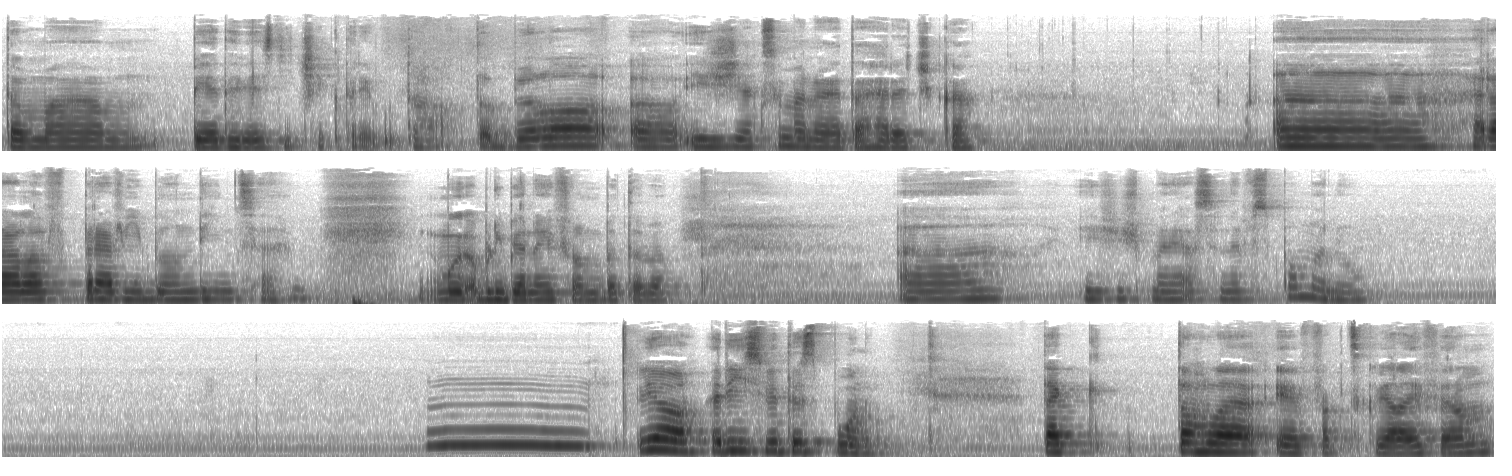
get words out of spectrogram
to mám pět hvězdiček tady u toho. To bylo, uh, ježíš, jak se jmenuje ta herečka? Uh, hrála v Pravý blondýnce. Můj oblíbený film pro tebe. Uh, Ježíš já se nevzpomenu. Mm, jo, Reese Witherspoon. Tak tohle je fakt skvělý film.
